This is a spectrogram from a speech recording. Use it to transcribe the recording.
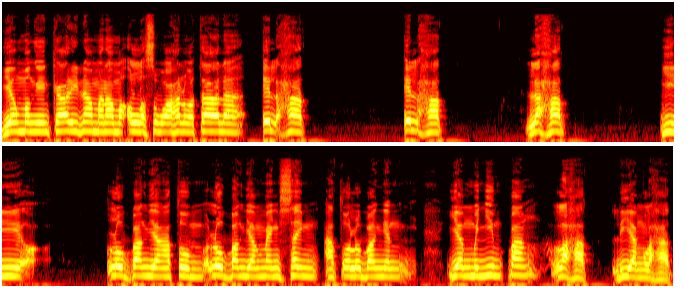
yang mengingkari nama-nama Allah Subhanahu wa taala, ilhad, ilhad, lahat. Ini lubang yang atau lubang yang mengseng atau lubang yang yang menyimpang lahat, liang lahat.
